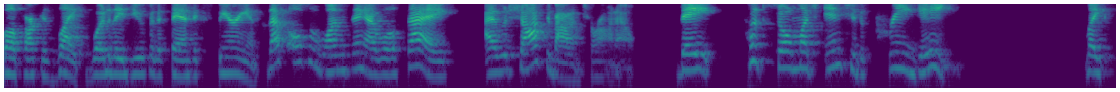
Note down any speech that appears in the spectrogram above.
ballpark is like. What do they do for the fans' experience? That's also one thing I will say I was shocked about in Toronto. They put so much into the pre-game. Like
